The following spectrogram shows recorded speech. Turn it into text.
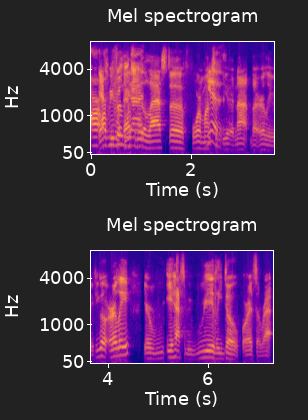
are, It are we be really it has to be the last uh, four months Yeah. of the year, not the earlier. If you go early, you're it has to be really dope, or it's a wrap.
